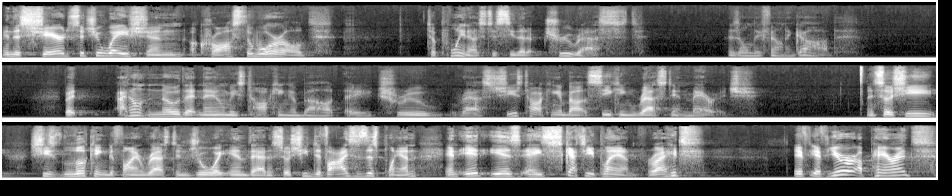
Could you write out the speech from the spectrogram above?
in this shared situation across the world to point us to see that true rest is only found in God. But I don't know that Naomi's talking about a true rest. She's talking about seeking rest in marriage. And so she, she's looking to find rest and joy in that. And so she devises this plan, and it is a sketchy plan, right? If, if you're a parent,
